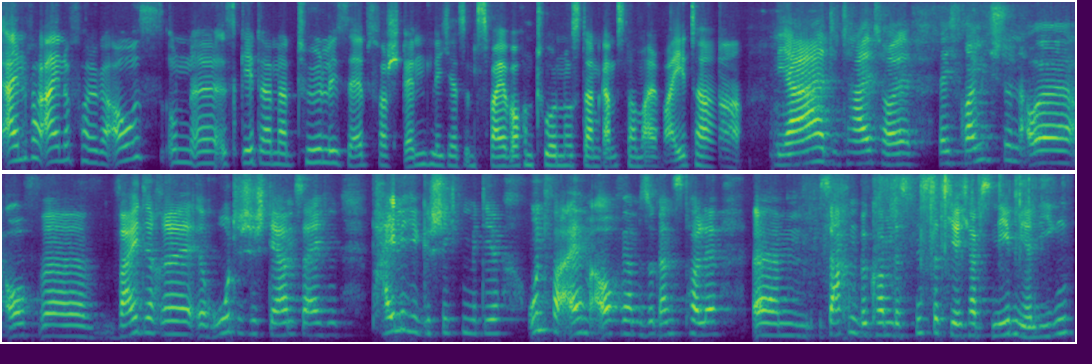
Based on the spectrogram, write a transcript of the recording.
einfach eine Folge aus. Und äh, es geht dann natürlich selbstverständlich jetzt in zwei Wochen Turnus dann ganz normal weiter. Ja, total toll. Ich freue mich schon äh, auf äh, weitere erotische Sternzeichen, peinliche Geschichten mit dir und vor allem auch, wir haben so ganz tolle ähm, Sachen bekommen. Das knistert hier, ich habe es neben mir liegen.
